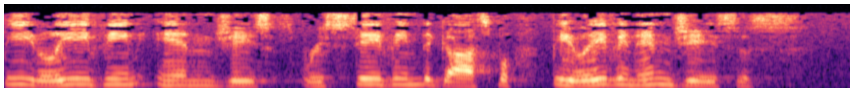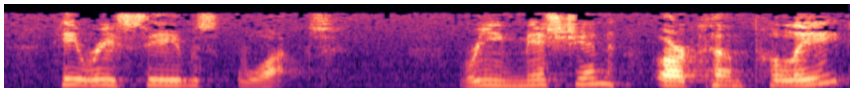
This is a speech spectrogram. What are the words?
believing in Jesus, receiving the gospel, believing in Jesus, he receives what? Remission or complete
